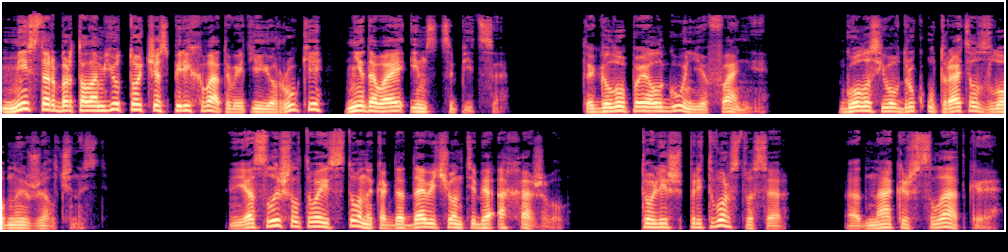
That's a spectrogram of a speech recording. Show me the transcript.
Мистер Бартоломью тотчас перехватывает ее руки, не давая им сцепиться. «Ты глупая лгунья, Фанни!» Голос его вдруг утратил злобную желчность. «Я слышал твои стоны, когда давеча он тебя охаживал. То лишь притворство, сэр. Однако ж сладкое.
